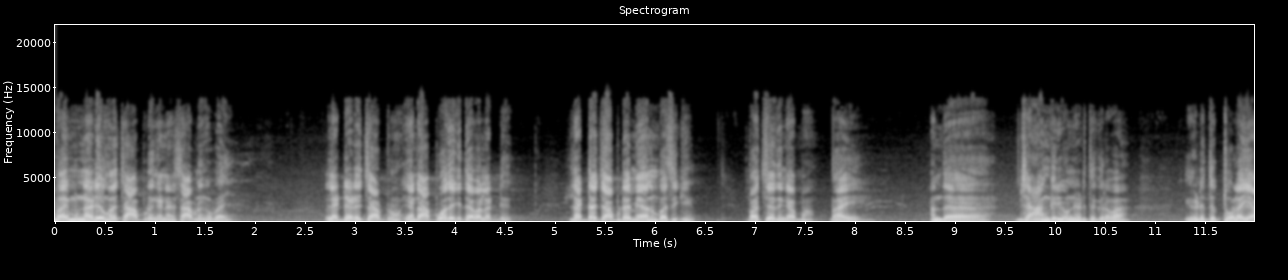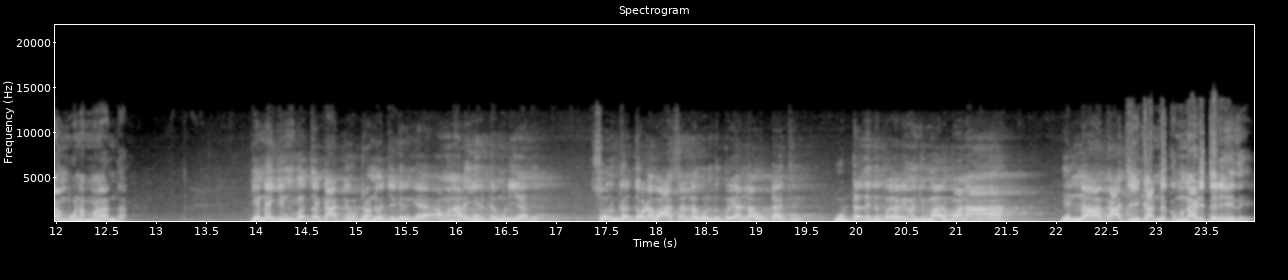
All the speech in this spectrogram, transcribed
பாய் முன்னாடியே உங்களை சாப்பிடுங்கண்ணே. சாப்பிடுங்க பாய். லட்டு எடுத்து சாப்பிட்ருவோம் ஏன்டா அப்போதைக்கு தேவை லட்டு. லட்டை சாப்பிட்டே மேலும் பசிக்கும். பச்சையதும் கேட்பான் பாய். அந்த ஜாங்கிரி ஒன்று எடுத்துக்கிறவா? எடுத்து தொலையாமல் போ நம்மளாக இருந்தா. என்ற இன்பத்தை காட்டி விட்டோன்னு வச்சுக்கிறங்க. அவனால் இருக்க முடியாது. சொர்க்கத்தோட வாசலில் கொண்டு போய் எல்லாம் விட்டாச்சு. விட்டதுக்கு பிறகு இவன் சும்மா இருப்பானா? எல்லா காட்சியும் கண்ணுக்கு முன்னாடி தெரியுது.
